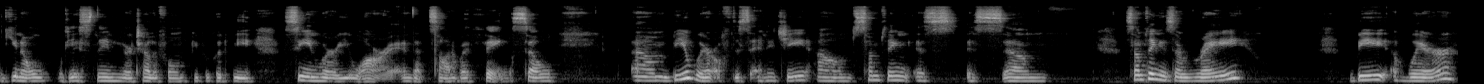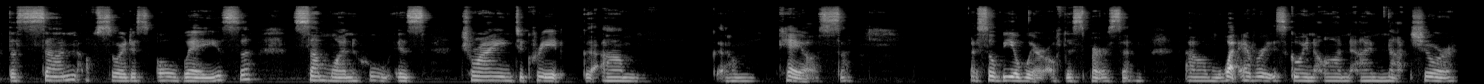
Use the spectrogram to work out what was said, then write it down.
you know, listening your telephone. People could be seeing where you are and that sort of a thing. So um, be aware of this energy. Um, something is is um, something is a ray be aware the Son of Sword is always someone who is trying to create um, um, chaos. So be aware of this person. Um, whatever is going on, I'm not sure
